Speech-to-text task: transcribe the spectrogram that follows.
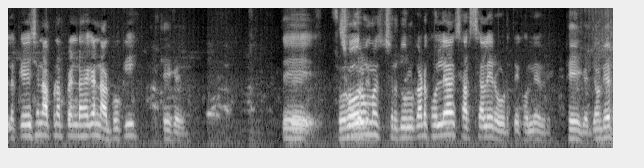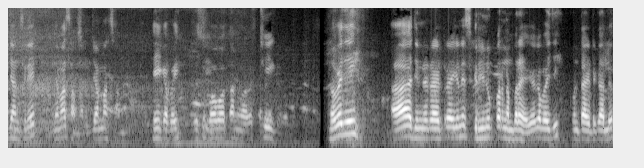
ਲੋਕੇਸ਼ਨ ਆਪਣਾ ਪਿੰਡ ਹੈਗਾ ਨਾਗੋ ਕੀ ਠੀਕ ਹੈ ਜੀ। ਤੇ ਸ਼ੋਰੂਮ ਸਰਦੂਲਗੜ੍ਹ ਖੋਲਿਆ ਸਰਸੇ ਵਾਲੇ ਰੋਡ ਤੇ ਖੋਲਿਆ ਵੀਰੇ। ਠੀਕ ਹੈ ਜੌਂਡੀਅਰ ਏਜੰਸੀ ਦੇ ਜਮਾ ਸਾਹਮਣੇ। ਜਮਾ ਸਾਹਮਣੇ। ਠੀਕ ਹੈ ਬਾਈ। ਉਸ ਤੋਂ ਬਹੁਤ ਬਹੁਤ ਧੰਨਵਾਦ। ਠੀਕ ਹੈ ਲਵੇ ਜੀ ਆ ਜਿੰਨੇ ਟਰੈਕਟਰ ਹੈਗੇ ਨੇ ਸਕਰੀਨ ਉੱਪਰ ਨੰਬਰ ਹੈਗਾ ਬਾਈ ਜੀ। ਕੰਟੈਕਟ ਕਰ ਲਿਓ।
